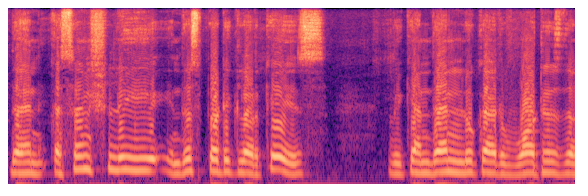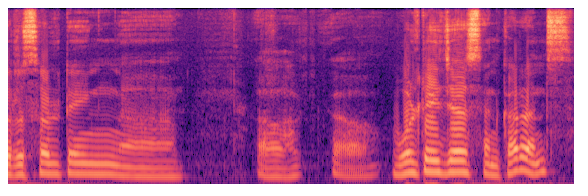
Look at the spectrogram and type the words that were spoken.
Then essentially in this particular case we can then look at what is the resulting uh, uh, voltages and currents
